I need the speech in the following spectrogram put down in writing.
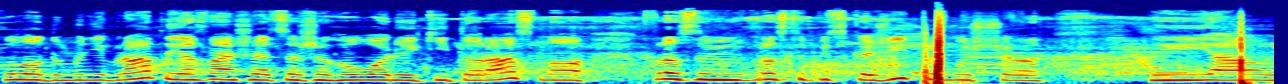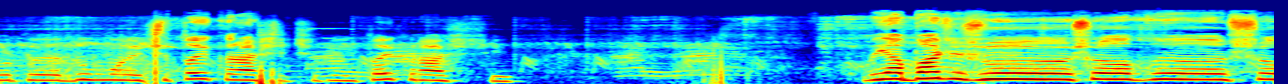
колоду мені брати. Я знаю, що я це вже говорю який-то раз, але просто, просто підскажіть, тому що я от е, думаю, чи той кращий, чи не той кращий. Бо я бачу, що, що, е, що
